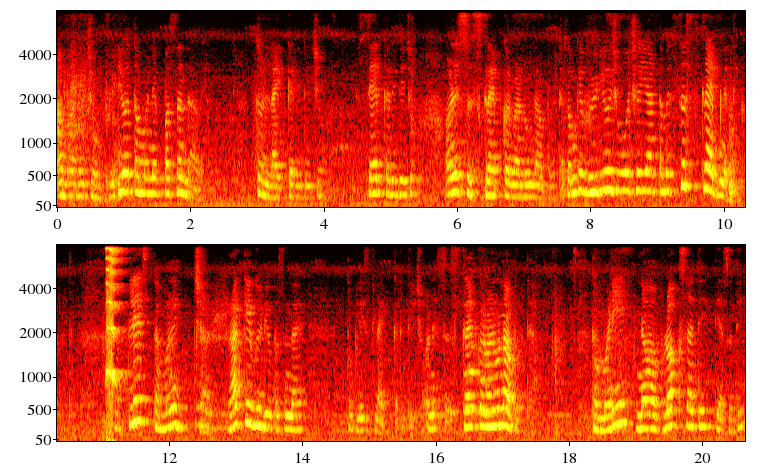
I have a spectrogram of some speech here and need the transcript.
આ મારો જો વીડિયો તમને પસંદ આવે, તો લાઈક કરી દેજો શેર કરી દેજો અને સબસ્ક્રાઈબ કરવાનું ના ભૂલતા. કેમ કે વીડિયો જુઓ છો યાર, તમે સબસ્ક્રાઈબ નથી કરતા. પ્લીઝ તમને જરા કે વીડિયો પસંદ આવે, તો પ્લીઝ લાઈક કરી દેજો અને સબસ્ક્રાઈબ કરવાનું ના ભૂલતા. તો મળીએ નવા બ્લોગ સાથે ત્યાં સુધી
